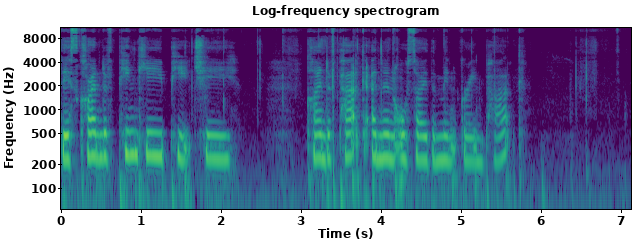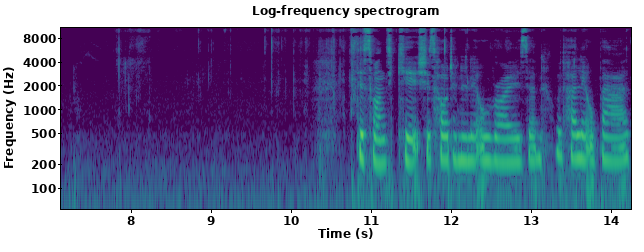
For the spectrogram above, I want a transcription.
this kind of pinky, peachy kind of pack and then also the mint green pack. This one's cute. She's holding a little rose and with her little bag.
